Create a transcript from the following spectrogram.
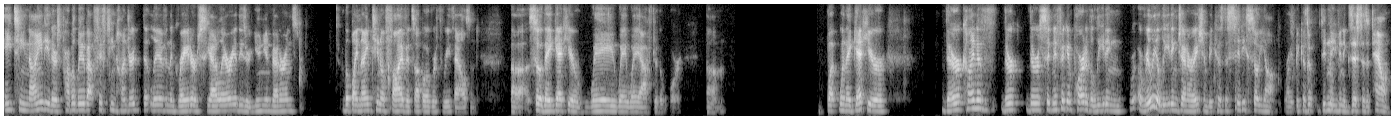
1890, there's probably about 1,500 that live in the greater Seattle area. These are Union veterans. But by 1905, it's up over 3,000. Uh, so they get here way, way, way after the war. Um, but when they get here, they're kind of they're they're a significant part of a leading a really a leading generation because the city's so young right because it didn't even exist as a town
